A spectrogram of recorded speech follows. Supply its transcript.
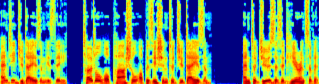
Anti-Judaism is the total or partial opposition to Judaism and to Jews as adherents of it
